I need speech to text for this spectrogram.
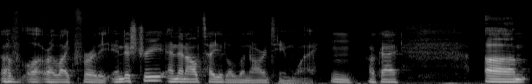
of or like for the industry, and then I'll tell you the Leonard team way. Mm. Okay. Um.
